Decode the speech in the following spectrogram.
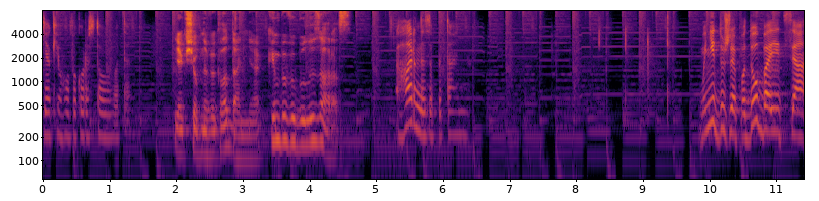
як його використовувати. Якщо б не викладання, ким би ви були зараз? Гарне запитання. Мені дуже подобається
